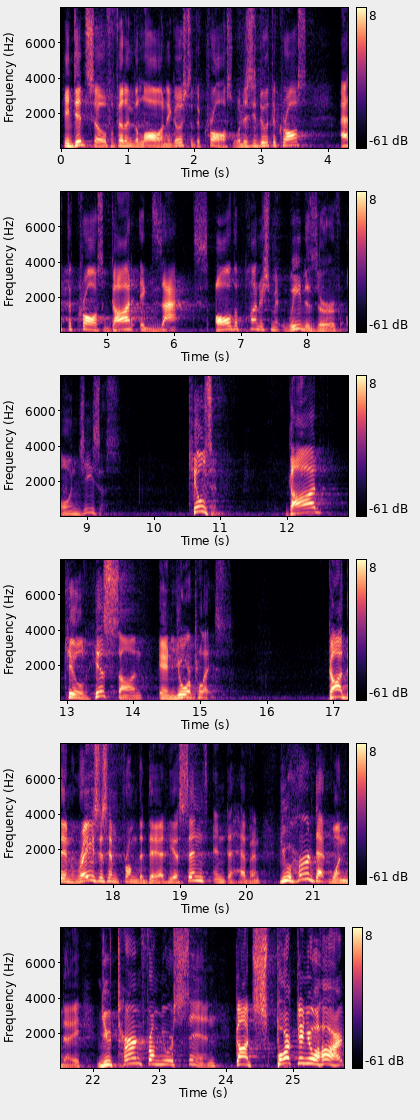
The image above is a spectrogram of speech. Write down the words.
He did so fulfilling the law, and He goes to the cross. What does He do at the cross? At the cross, God exacts all the punishment we deserve on Jesus, kills Him. God killed His Son in your place. God then raises him from the dead. He ascends into heaven. You heard that one day. You turned from your sin. God sparked in your heart,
